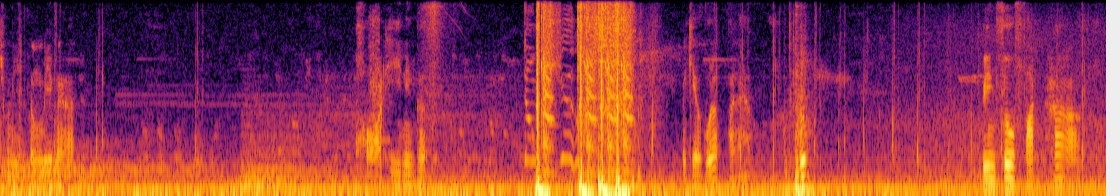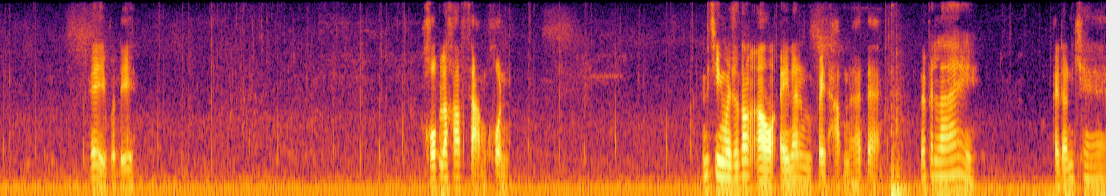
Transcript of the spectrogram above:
ช่วงนี้ต้องรีบหน่อยฮะขอทีนึงเถอะไม่เกี่ยวกูแล้วไปแล้วปึ๊บวิ่งสู้ฟัดห้าเฮ้ยสวัสดี ครบแล้วครับสามคนนที่จริงมันจะต้องเอาไอ้นั่นไปทับนะฮะแต่ไม่เป็นไร I don't care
